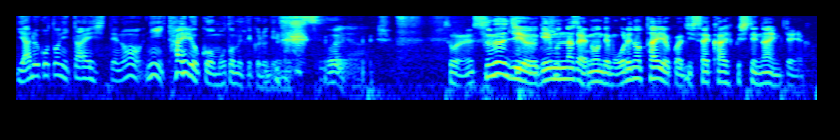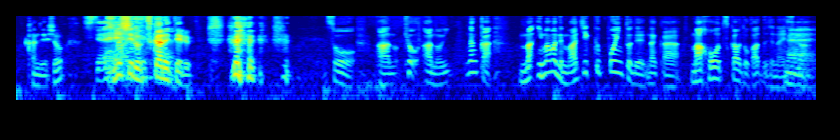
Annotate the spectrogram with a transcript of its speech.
やることに対してのに体力を求めてくるゲーム。すごいな。そうだね。スムージーをゲームの中で飲んでも俺の体力は実際回復してないみたいな感じでしょ？してない。むしろ疲れてる。そう。あの今日あのなんか、ま、今までマジックポイントでなんか魔法を使うとかあったじゃないですか、はい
